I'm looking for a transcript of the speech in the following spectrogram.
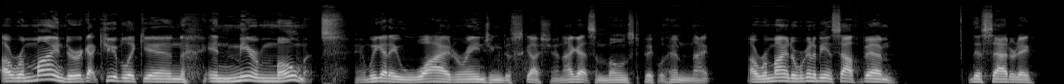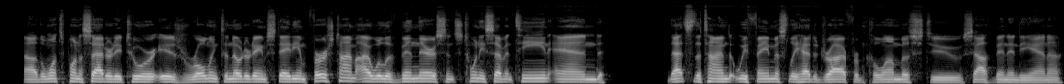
A reminder got Cubelic in in mere moments, and we got a wide ranging discussion. I got some bones to pick with him tonight. A reminder we're going to be in South Bend this Saturday. Uh, the Once Upon a Saturday tour is rolling to Notre Dame Stadium. First time I will have been there since 2017, and that's the time that we famously had to drive from Columbus to South Bend, Indiana,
